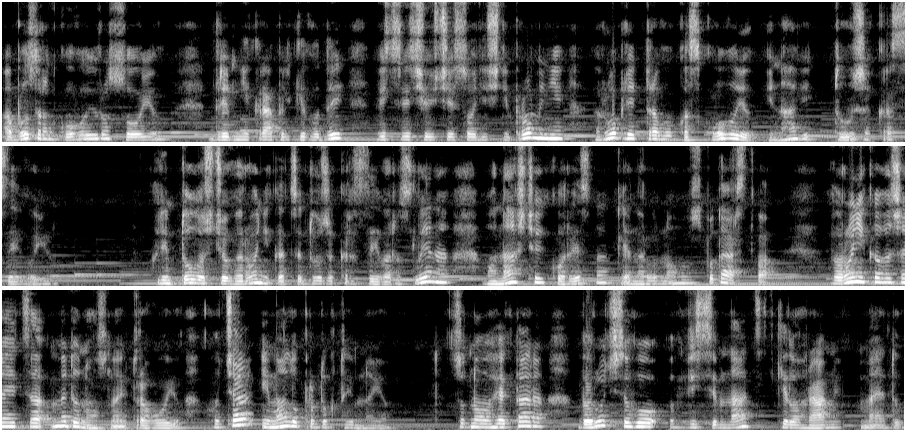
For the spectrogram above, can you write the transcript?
або з ранковою росою. Дрібні крапельки води, відсвічуючи сонячні промені, роблять траву казковою і навіть дуже красивою. Крім того, що Вероніка це дуже красива рослина, вона ще й корисна для народного господарства. Вероніка вважається медоносною травою, хоча і малопродуктивною. З одного гектара беруть всього 18 кг меду,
